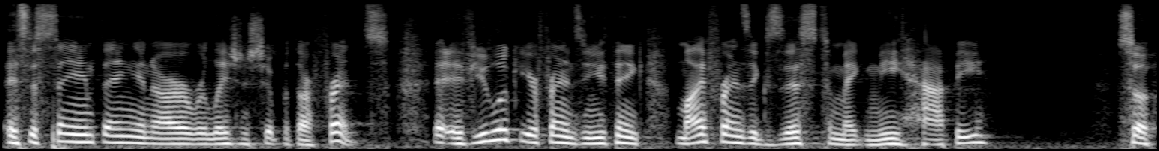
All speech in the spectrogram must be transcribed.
It's the same thing in our relationship with our friends. If you look at your friends and you think, my friends exist to make me happy, so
